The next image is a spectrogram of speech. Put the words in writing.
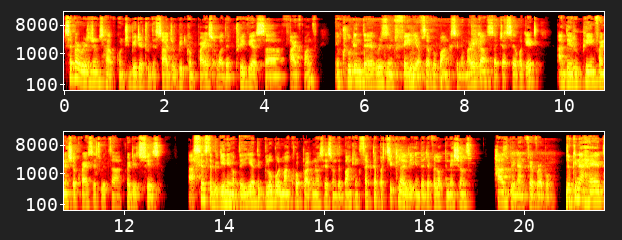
Several regions have contributed to the surge of Bitcoin price over the previous uh, five months, including the recent failure of several banks in America, such as Silvergate, and the European financial crisis with uh, Credit Suisse. Uh, since the beginning of the year, the global macro prognosis on the banking sector, particularly in the developed nations, has been unfavorable. Looking ahead,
